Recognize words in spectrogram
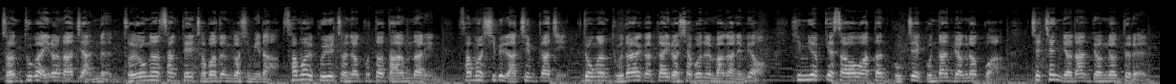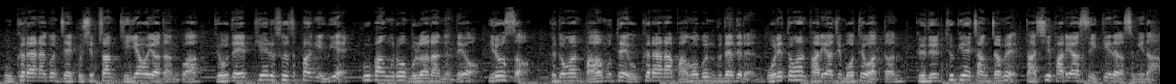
전투가 일어나지 않는 조용한 상태에 접어든 것입니다. 3월 9일 저녁부터 다음 날인 3월 10일 아침까지 그동안 두 달 가까이 러시아군을 막아내며 힘 겹게 싸워왔던 국제 군단 병력과 체첸 여단 병력들은 우크라이나군 제93 기계화 여단과 교대해 피해를 수습하기 위해 후방으로 물러났는데요. 이로써 그동안 바흐무트의 우크라이나 방어군 부대들은 오랫동안 발휘하지 못해왔던 그들 특유의 장점을 다시 발휘할 수 있게 되었습니다.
